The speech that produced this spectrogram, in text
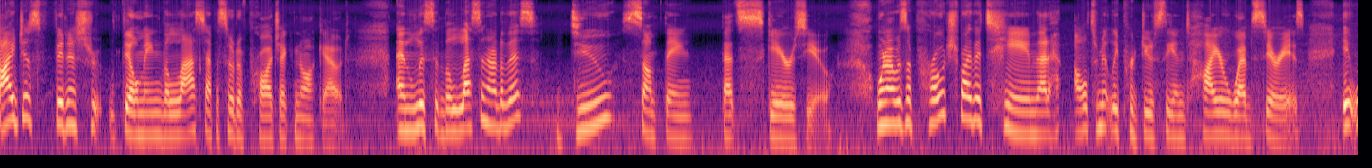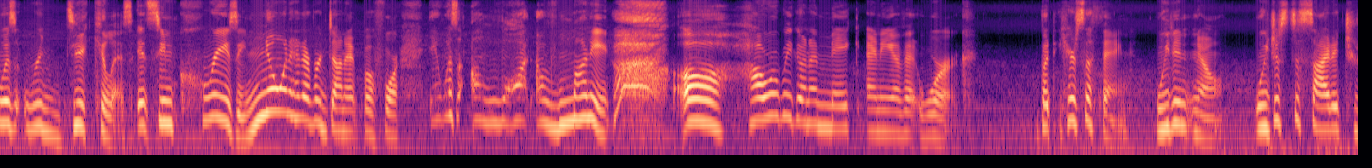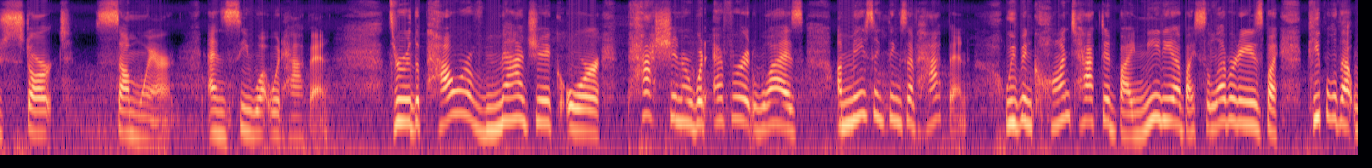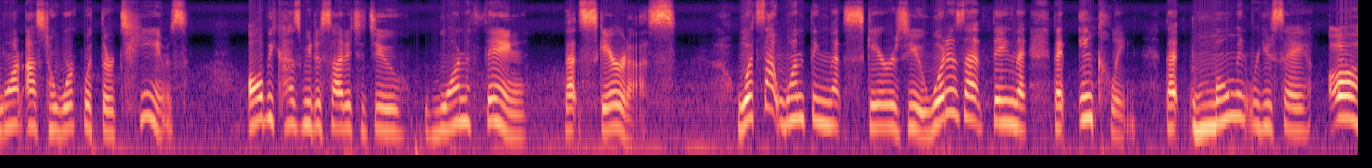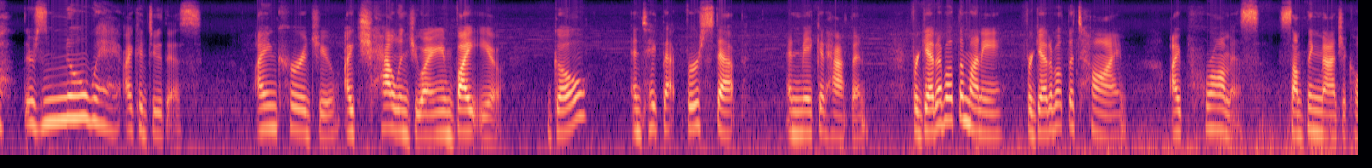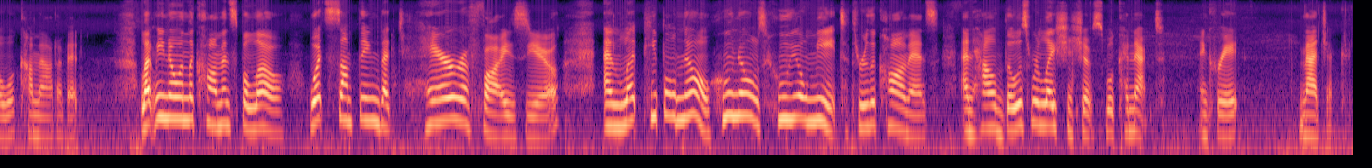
I just finished filming the last episode of Project Knockout. And listen, the lesson out of this, do something that scares you. When I was approached by the team that ultimately produced the entire web series, it was ridiculous. It seemed crazy. No one had ever done it before. It was a lot of money. oh, how are we gonna make any of it work? But here's the thing, we didn't know. We just decided to start somewhere and see what would happen. Through the power of magic or passion or whatever it was, amazing things have happened. We've been contacted by media, by celebrities, by people that want us to work with their teams, all because we decided to do one thing that scared us. What's that one thing that scares you? What is that thing, that, that inkling, that moment where you say, oh, there's no way I could do this? I encourage you, I challenge you, I invite you. Go and take that first step and make it happen. Forget about the money, forget about the time. I promise something magical will come out of it. Let me know in the comments below what's something that terrifies you and let people know who knows who you'll meet through the comments and how those relationships will connect and create magic.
